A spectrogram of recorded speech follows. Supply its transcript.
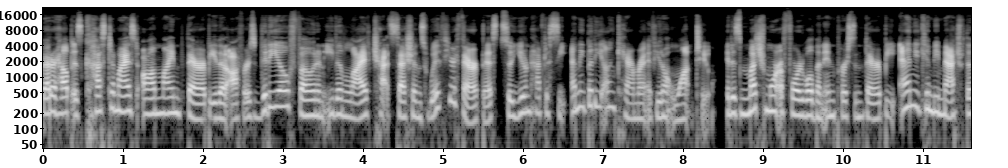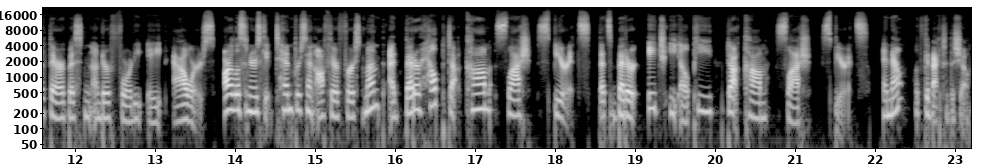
BetterHelp is customized online therapy that offers video, phone, and even live chat sessions with your therapist so you don't have to see anybody on camera if you don't want to. It is much more affordable than in person therapy, and you can be matched with a therapist in under 48 hours. Our listeners get 10% off their first month at betterhelp.com slash spirits. That's betterhelp.com slash spirits. And now let's get back to the show.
